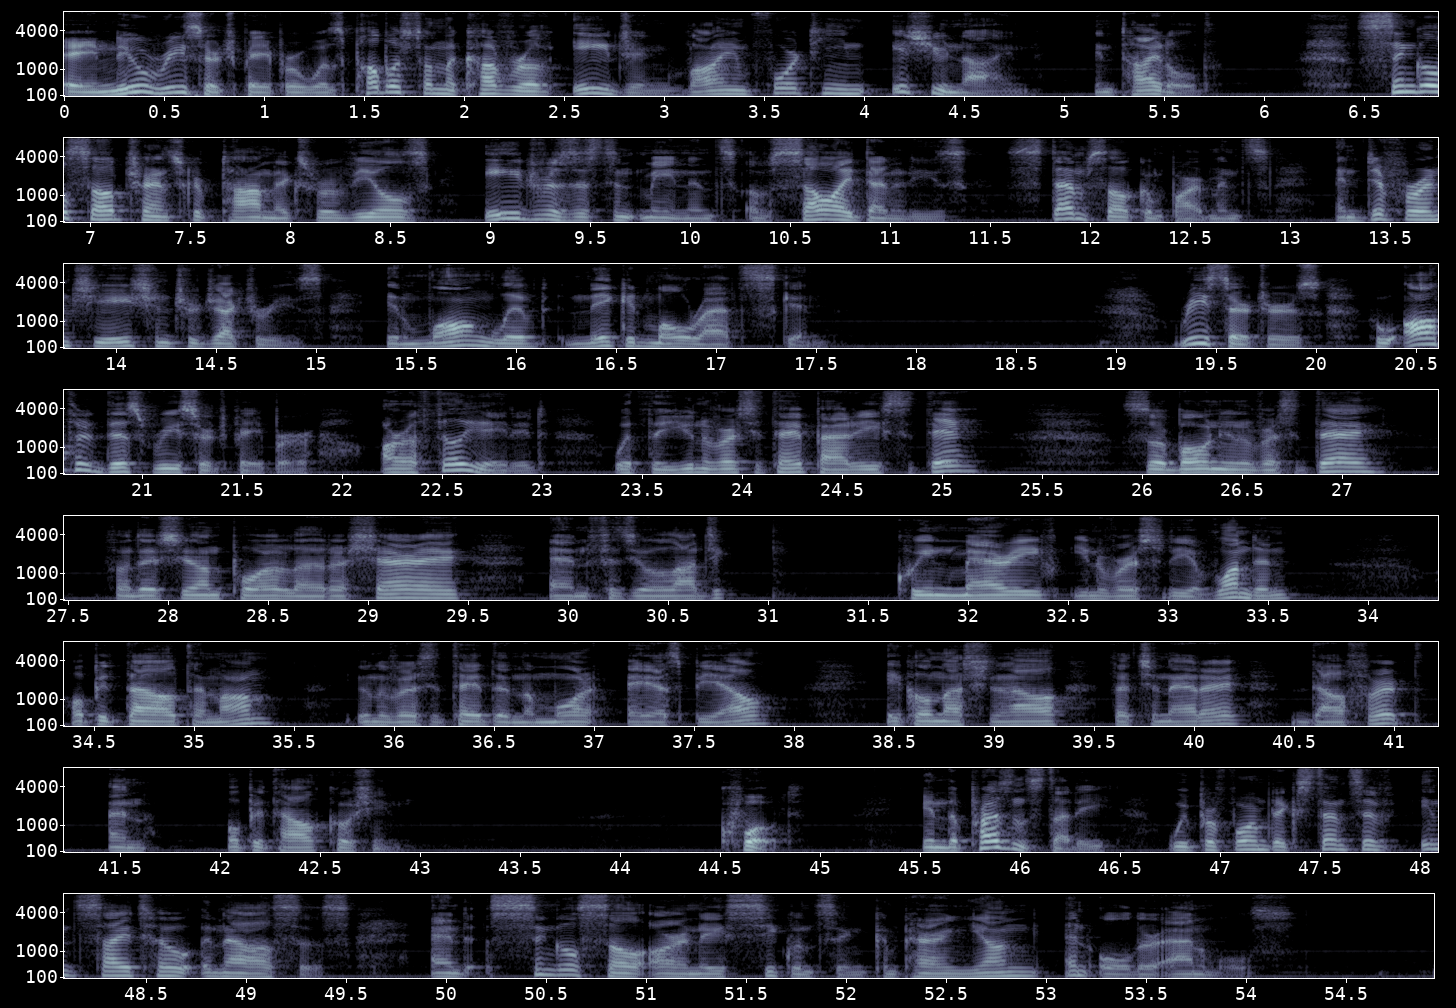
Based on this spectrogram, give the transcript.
A new research paper was published on the cover of Aging, Volume 14, Issue 9, entitled Single Cell Transcriptomics Reveals Age Resistant Maintenance of Cell Identities, Stem Cell Compartments, and Differentiation Trajectories in Long Lived Naked Mole Rat Skin. Researchers who authored this research paper are affiliated with the Université Paris Cité, Sorbonne Université, Fondation pour la Recherche and Physiologique, Queen Mary University of London, Hôpital Tenon, Université de Namur ASBL, École Nationale Vétérinaire d'Alfort, and Hôpital Cochin. Quote, in the present study, we performed extensive in situ analysis and single cell RNA sequencing comparing young and older animals.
